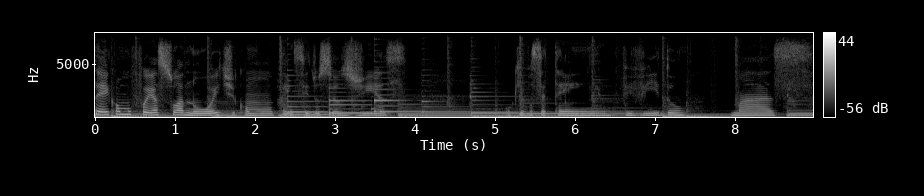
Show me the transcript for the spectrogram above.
Sei como foi a sua noite, como tem sido os seus dias, o que você tem vivido, mas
